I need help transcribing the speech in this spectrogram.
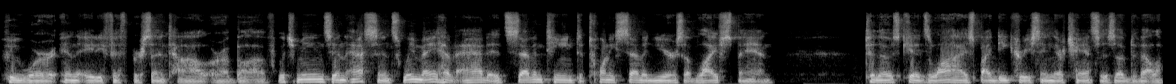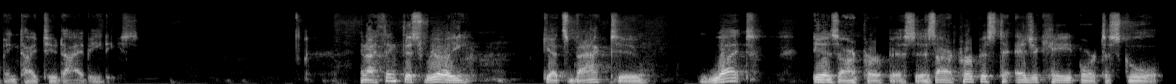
who were in the 85th percentile or above, which means in essence, we may have added 17 to 27 years of lifespan to those kids' lives by decreasing their chances of developing type 2 diabetes. And I think this really gets back to what is our purpose? Is our purpose to educate or to school?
